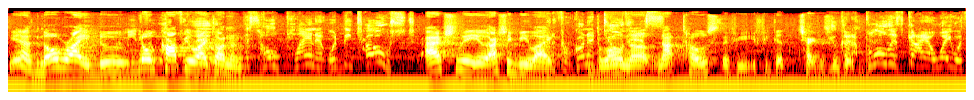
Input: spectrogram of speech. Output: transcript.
He has no right, dude. I mean, no it copyrights you, on him. This whole planet would be toast. Actually, it'll actually be like if we're gonna do blown up, this- not toast. If you if you get check this You gotta blow this guy away with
